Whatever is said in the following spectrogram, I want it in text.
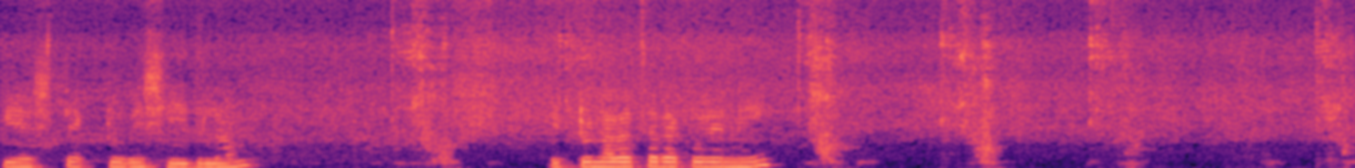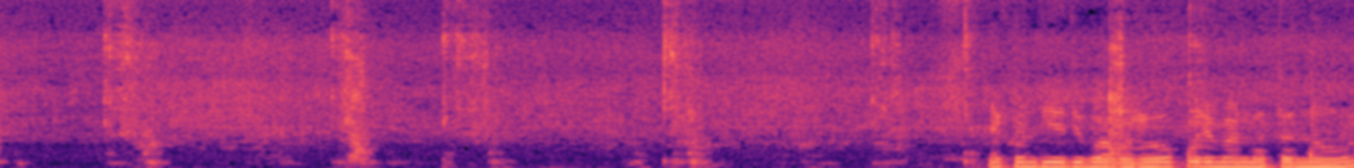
পেঁয়াজটা একটু বেশি দিলাম। একটু নাড়াচাড়া করে নিই। এখন দিয়ে দিব আবারও পরিমাণ মতো নুন।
